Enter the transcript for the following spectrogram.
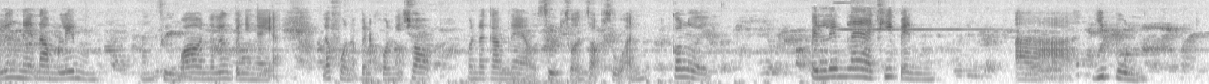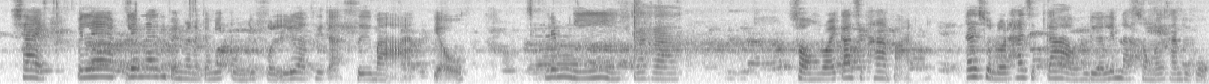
เรื่องแนะนำเล่มหนังสือว่าเนื้อเรื่องเป็นยังไงอะแล้วฝนเป็นคนที่ชอบวรรณกรรมแนวสืบสวนสอบสวน ก็เลย เป็นเล่มแรกที่เป็นอ่าญี่ปุ่น ใช่ เป็นแรกเล่มแรกที่เป็นวรรณกรรมญี่ปุ่นที่ฝนเลือกที่จะซื้อมา เดี๋ยว เล่มนี้ราคา 295 บาท ได้ส่วนลด 59 เหลือเล่มละ 236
